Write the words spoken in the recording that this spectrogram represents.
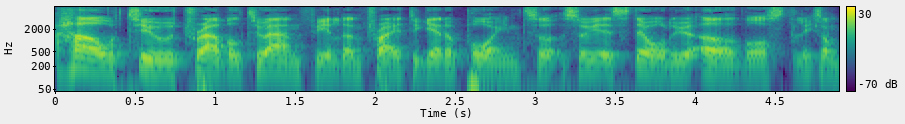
how to travel to Anfield and try to get a point, så, så står det ju överst liksom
